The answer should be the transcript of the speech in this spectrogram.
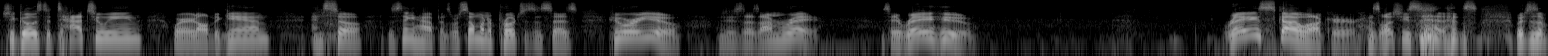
She goes to Tatooine, where it all began. And so this thing happens where someone approaches and says, Who are you? And she says, I'm Rey. I say, Rey who? Rey Skywalker is what she says, which is a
